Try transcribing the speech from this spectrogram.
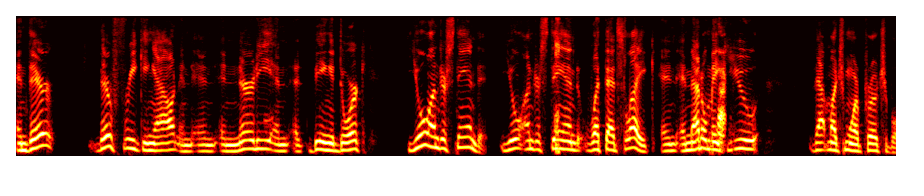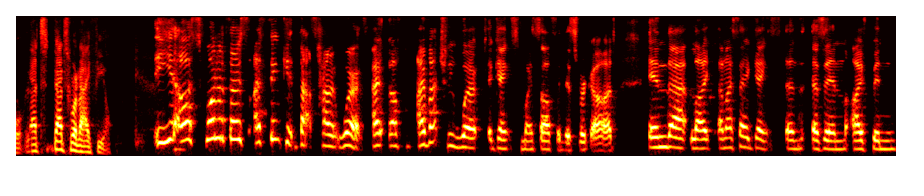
and they're they're freaking out and and and nerdy and uh, being a dork, you'll understand it. You'll understand what that's like, and and that'll make you that much more approachable. That's that's what I feel. Yeah, it's one of those. I think it, that's how it works. I, I've, I've actually worked against myself in this regard, in that, like, and I say against, and as in, I've been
